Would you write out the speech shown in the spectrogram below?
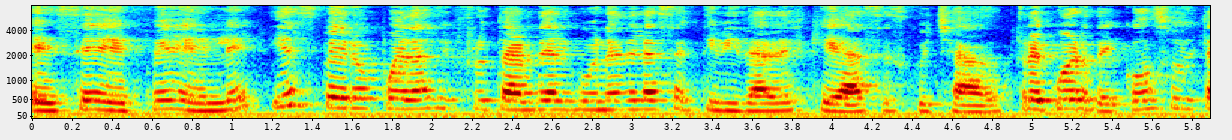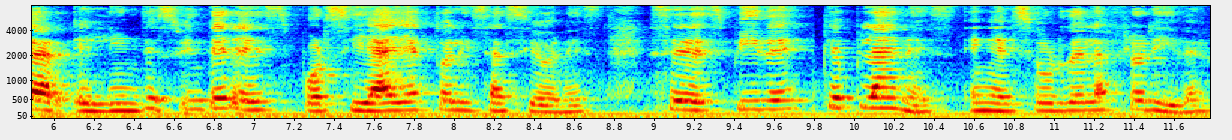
SFL y espero puedas disfrutar de alguna de las actividades que has escuchado. Recuerde consultar el link de su interés por si hay actualizaciones. Se despide que planes en el sur de la Florida.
